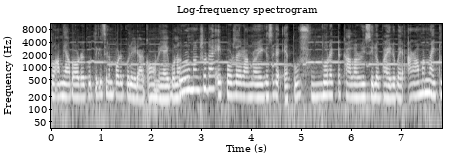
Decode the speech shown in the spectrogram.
তো আমি আবার অর্ডার করতে গেছিলাম, পরে করলে এটা আর কখনোই আইবো না গরুর মাংসটা এই পর্যায়ে রান্না হয়ে গেছে। এত সুন্দর একটা কালার হয়েছিল বাইরে ভাই। আর আমার না একটু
